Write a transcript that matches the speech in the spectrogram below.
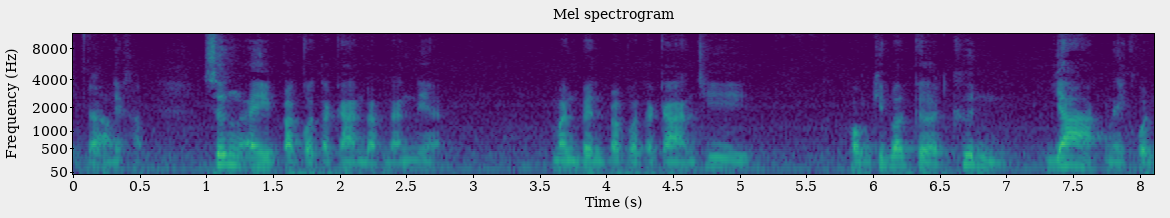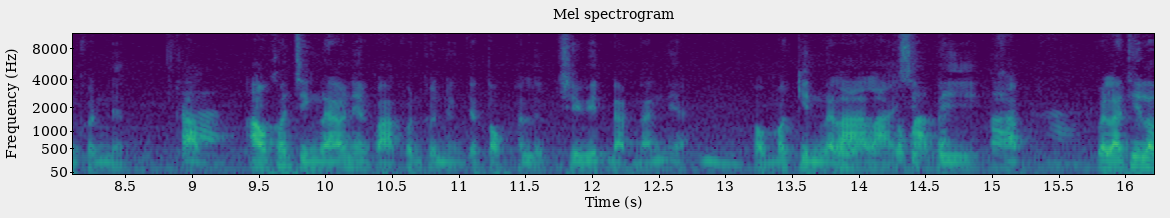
คแบรับบนี้ครับ ซึ่งไอ้ปรากฏการณ์แบบนั้นเนี่ยมันเป็นปรากฏการณ์ที่ผมคิดว่าเกิดขึ้น ยากในคนคนหนึ่ง ครับค่ะเอาเข้าจริงแล้วเนี่ยกว่าคนคนหนึ่งจะตกผลึกชีวิตแบบนั้นเนี่ย อืมผมว่ากินเวลาหลายต้องสิบผ่านไหมปีอ่าครับ ค่ะ เวลาที่เรา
